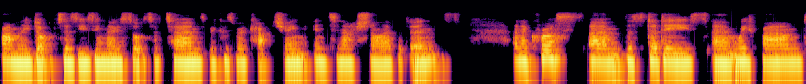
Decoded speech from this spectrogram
family doctors using those sorts of terms because we're capturing international evidence. And across um, the studies, um, we found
